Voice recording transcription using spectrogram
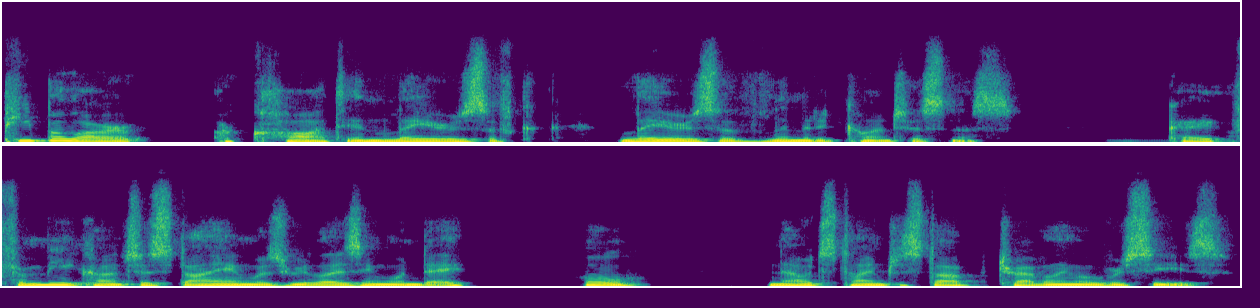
People are are caught in layers of layers of limited consciousness. Okay. For me, conscious dying was realizing one day, oh, now it's time to stop traveling overseas.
